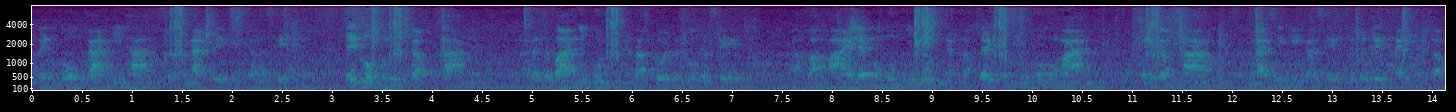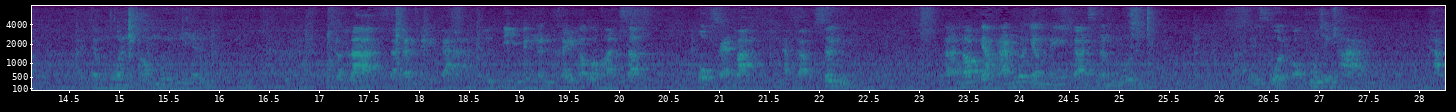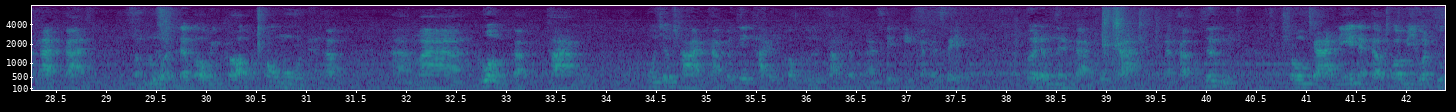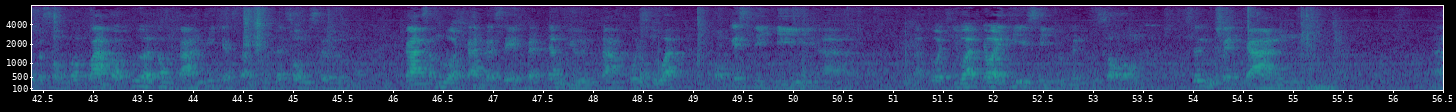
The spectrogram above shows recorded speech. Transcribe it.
เป็นโครงการที่ทางสำนักงานเศรษฐกิจการเกษตร ได้ร่วมมือกับทางรัฐบาลญี่ปุ่นนะครับ โดยกระทรวงเกษตรอ่าป่าไม้ ได้สนับสนุนงบประมาณให้กับทางสำนักงานเศรษฐกิจการเกษตรในประเทศไทยนะครับจำนวน 20,000 เหรียญดอลลาร์สหรัฐอเมริกาหรือตีเป็นเงินไทยก็ประมาณสัก 600,000 บาทนะครับ ซึ่งนอกจากนั้นก็ยังมีการสนับสนุนในส่วนของผู้เชี่ยวชาญทางด้านการสำรวจและก็วิเคราะห์ข้อมูลนะครับมาร่วมกับทางผู้เชี่ยวชาญทางประเทศไทย ก็คือทางสำนักงานเศรษฐกิจการเกษตร พื่อดำเนินการโครงการนะครับ ซึ่งโครงการนี้นะครับก็มีวัตถุประสงค์กว้างๆก็เพื่อต้องการที่จะสนับสนุนและส่งเสริม การสำรวจการเกษตรแบบยั่งยืนตามตัวชี้วัดของ SDG ตัวชี้วัดย่อยที่ 4.1.2 ซึ่งเป็นการอ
